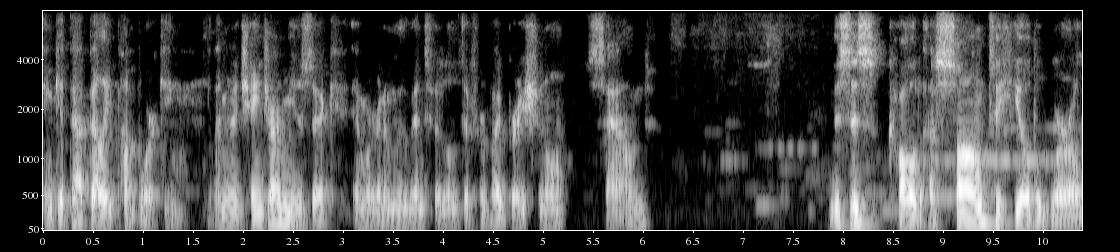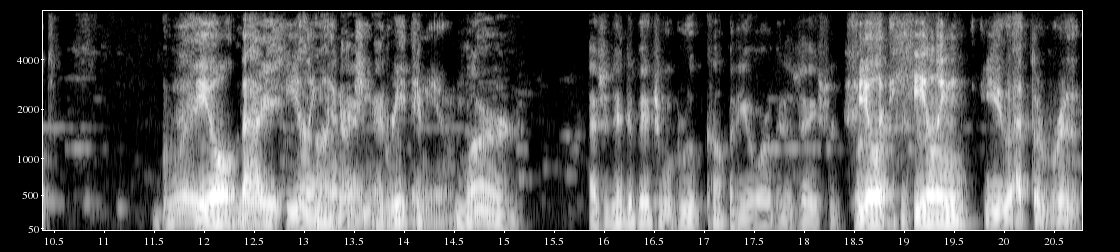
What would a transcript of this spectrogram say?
and get that belly pump working. I'm going to change our music and we're going to move into a little different vibrational sound. This is called A Song to Heal the World. Great, Feel that healing content, energy and breathing you. Learn as an individual, group, company, or organization. Feel it healing you at the root.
